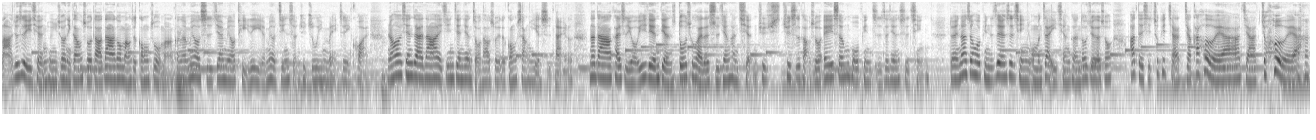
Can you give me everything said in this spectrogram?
啦。嗯、就是以前你说你刚刚说到大家都忙着工作嘛，可能没有时间、没有体力、也没有精神去注意美这一块。嗯、然后现在大家已经渐渐走到所谓的工商业时代了，那大家开始有一点点多出来的时间和钱去去思考说，哎，生活品质这件事情。对，那生活品质这件事情，我们在以前可能都觉得说，啊，得是出去吃吃较好的呀，吃就好的呀，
